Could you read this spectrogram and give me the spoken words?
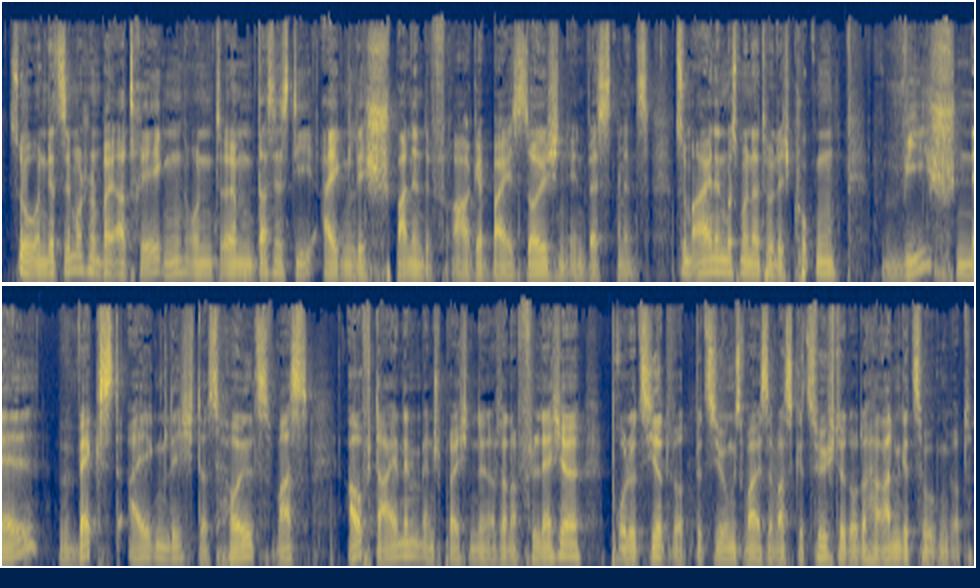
So, und jetzt sind wir schon bei Erträgen und ähm, das ist die eigentlich spannende Frage bei solchen Investments. Zum einen muss man natürlich gucken, wie schnell wächst eigentlich das Holz, was auf deinem entsprechenden, auf deiner Fläche produziert wird, beziehungsweise was gezüchtet oder herangezogen wird.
